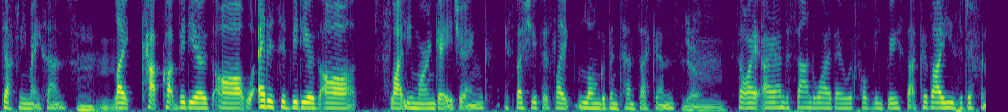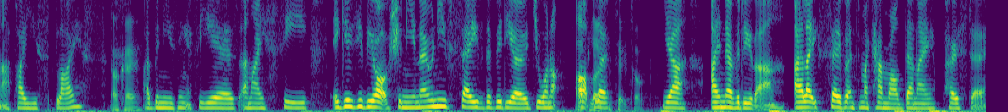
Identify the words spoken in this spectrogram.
definitely makes sense. Mm. Like CapCut videos are, well, edited videos are slightly more engaging, especially if it's like longer than 10 seconds. Yeah. So I, I understand why they would probably boost that because I use a different app. I use Splice. Okay. I've been using it for years and I see it gives you the option, you know, when you've saved the video, do you want to Upload upload? to TikTok. Yeah, I never do that. I like save it into my camera, then I post it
